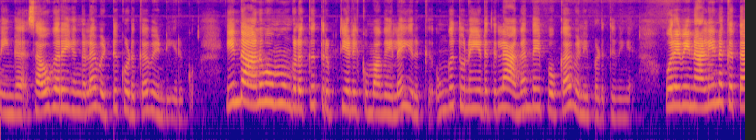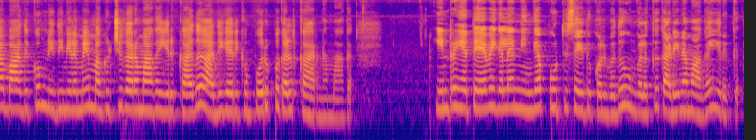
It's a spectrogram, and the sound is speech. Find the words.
நீங்கள் சௌகரியங்களை விட்டு கொடுக்க வேண்டியிருக்கும். இந்த அனுபவம் உங்களுக்கு திருப்தி அளிக்கும் வகையில் இருக்குது உங்கள் துணையிடத்தில் அகந்தை போக்க வெளிப்படுத்துவீங்க. உறவின் நல்லிணக்கத்தை பாதிக்கும் நிதி நிலைமை மகிழ்ச்சிகரமாக இருக்காது அதிகரிக்கும் பொறுப்புகள் காரணமாக. இன்றைய தேவைகளை நீங்கள் பூர்த்தி செய்து கொள்வது உங்களுக்கு கடினமாக இருக்குது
